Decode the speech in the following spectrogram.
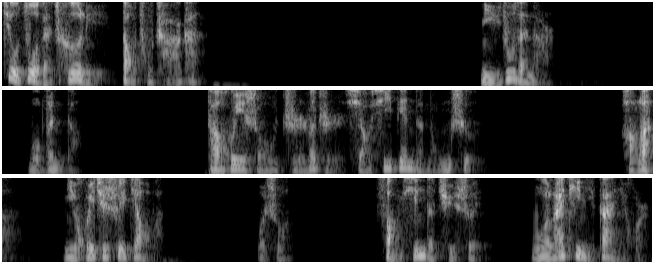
就坐在车里到处查看。你住在哪儿？我问道。他挥手指了指小溪边的农舍。好了，你回去睡觉吧。我说。放心的去睡，我来替你干一会儿。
